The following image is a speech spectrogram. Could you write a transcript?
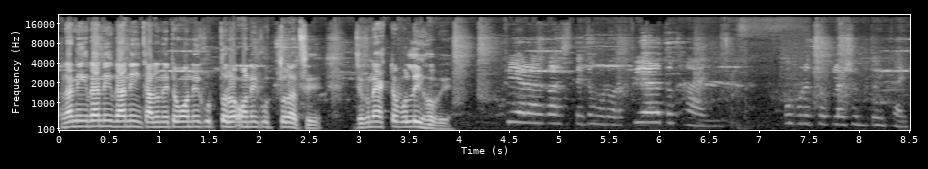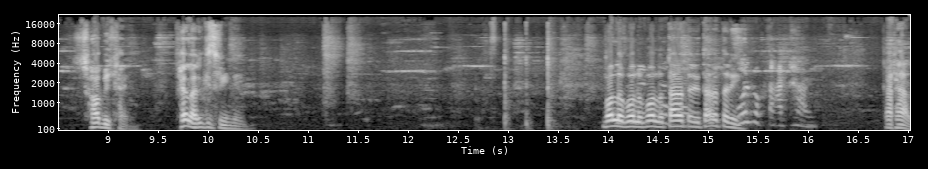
রানিং রানিং রানিং কারণ এটা অনেক উত্তর অনেক উত্তর আছে। যে কোনো একটা বললেই হবে। পেয়ারা গাছ থেকে মোটা মোটা পেয়ারা তো খাই। উপরে চোকলা শুদ্ধই খাই। সবই খাই। ফেলার কিছুই নেই। বলো বলো বলো তাড়াতাড়ি তাড়াতাড়ি। বলব কাঁঠাল। কাঁঠাল?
